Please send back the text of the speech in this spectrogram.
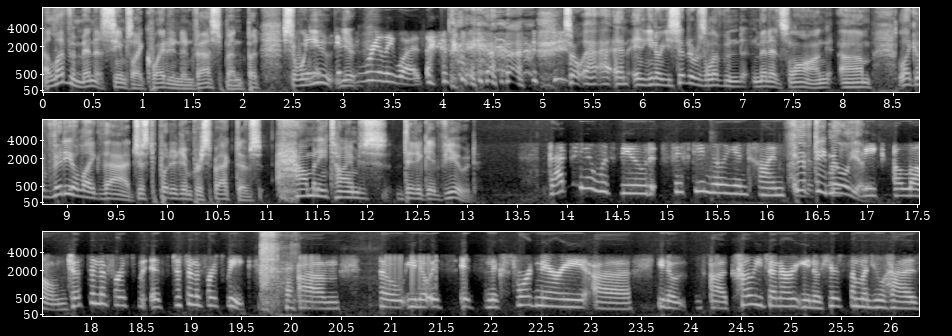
Eleven minutes seems like quite an investment, but so when you, it, really was. so uh, and, and, you know you said it was eleven minutes long. Um, like a video like that, just to put it in perspectives, how many times did it get viewed? That video was viewed 50 million times 50 in the million? week alone, just in the first it's just in the first week. um, so you know it's it's an extraordinary uh, you know uh, Kylie Jenner you know here's someone who has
